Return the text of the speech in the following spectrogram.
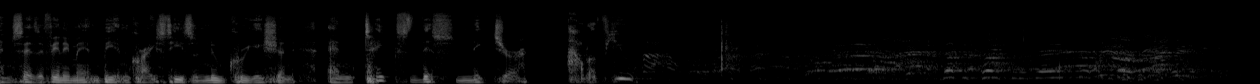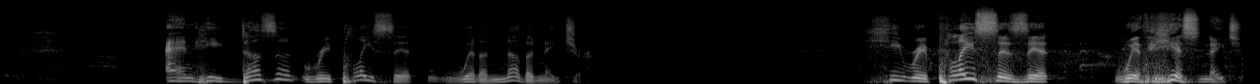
and says, If any man be in Christ, he's a new creation, and takes this nature out of you. And he doesn't replace it with another nature. He replaces it with his nature.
